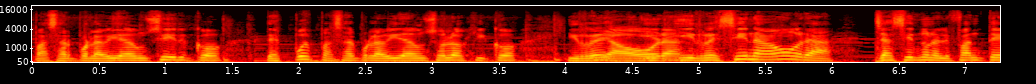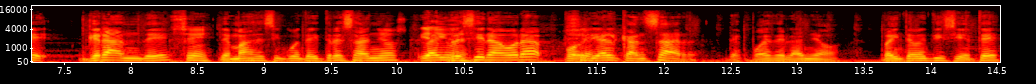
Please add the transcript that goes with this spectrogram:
pasar por la vida de un circo, después pasar por la vida de un zoológico y, re- Y ahora- y- y recién ahora, ya siendo un elefante grande, Sí. de más de 53 años, Y hay un- recién ahora podría alcanzar, después del año 2027,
